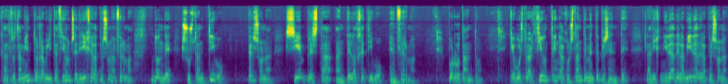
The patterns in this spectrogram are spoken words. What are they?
cada tratamiento o rehabilitación se dirige a la persona enferma, donde sustantivo persona siempre está ante el adjetivo enferma. Por lo tanto, que vuestra acción tenga constantemente presente la dignidad de la vida de la persona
